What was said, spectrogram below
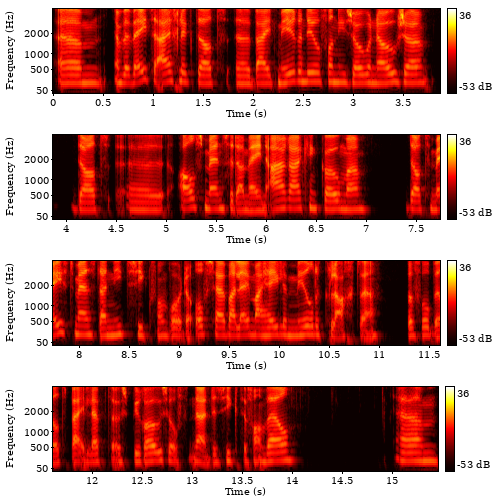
Um, en we weten eigenlijk dat uh, bij het merendeel van die zoonosen, dat als mensen daarmee in aanraking komen, dat de meeste mensen daar niet ziek van worden. Of ze hebben alleen maar hele milde klachten bijvoorbeeld bij leptospirose of nou, de ziekte van wel. Um,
